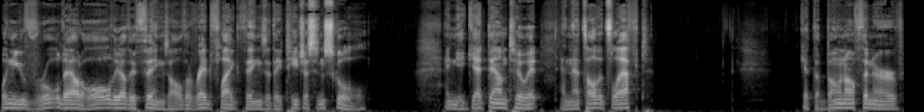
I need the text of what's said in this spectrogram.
When you've ruled out all the other things, all the red flag things that they teach us in school, and you get down to it, and that's all that's left, get the bone off the nerve,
